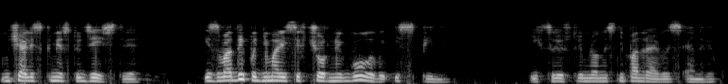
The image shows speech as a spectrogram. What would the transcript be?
мчались к месту действия. Из воды поднимались их черные головы и спины. Их целеустремленность не понравилась Эновику.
